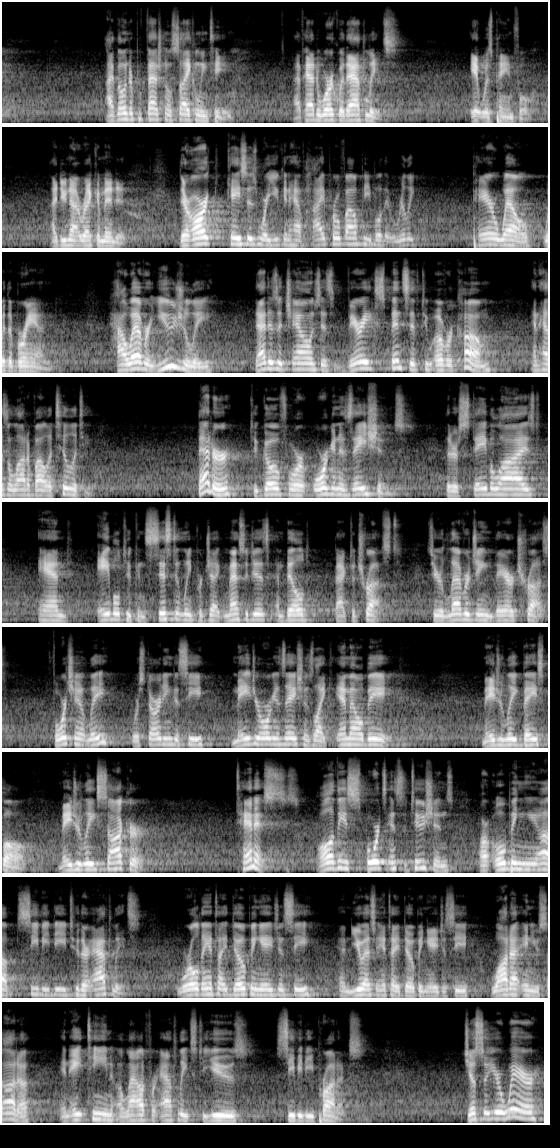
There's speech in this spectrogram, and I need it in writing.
I've owned a professional cycling team. I've had to work with athletes. It was painful. I do not recommend it. There are cases where you can have high profile people that really pair well with a brand. However, usually that is a challenge that's very expensive to overcome and has a lot of volatility. Better to go for organizations that are stabilized and able to consistently project messages and build back to trust. So you're leveraging their trust. Fortunately, we're starting to see major organizations like MLB, Major League Baseball, Major League Soccer, tennis, all of these sports institutions are opening up CBD to their athletes. World Anti Doping Agency and US Anti Doping Agency WADA and USADA, and 18 allowed for athletes to use CBD products. Just so you're aware,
